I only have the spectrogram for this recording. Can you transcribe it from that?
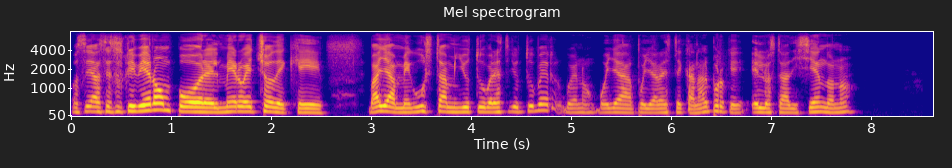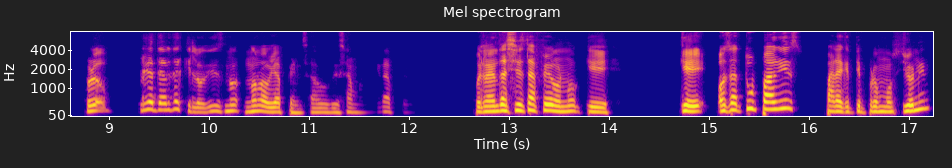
O sea, se suscribieron por el mero hecho de que, vaya, me gusta mi youtuber, este youtuber, bueno, voy a apoyar a este canal porque él lo está diciendo, ¿no? Pero fíjate, ahorita que lo dices, no, no lo había pensado de esa manera. Pues la verdad sí está feo, ¿no? Que, que, o sea, tú pagues para que te promocionen,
